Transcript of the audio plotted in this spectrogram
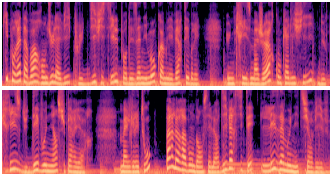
qui pourrait avoir rendu la vie plus difficile pour des animaux comme les vertébrés. Une crise majeure qu'on qualifie de crise du dévonien supérieur. Malgré tout, par leur abondance et leur diversité, les ammonites survivent.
